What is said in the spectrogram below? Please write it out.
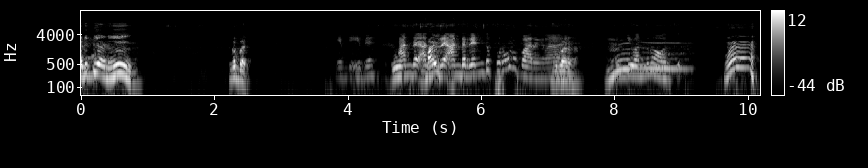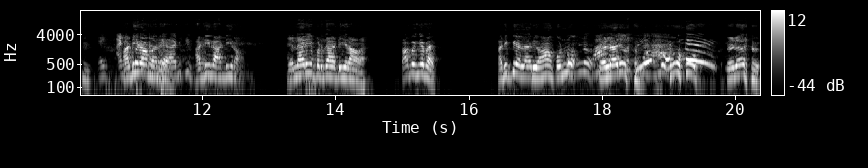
அடிப்பியா நீ? இங்க பாரு. எப்படி எப்படி? ஓ, அந்த அந்த ரெண்டு புருவம் பாருங்களேன். பாருங்க. இப்படி வந்துரும் அவருக்கு. அடிக்கிறான் பாருங்க அடிக்கிறான் அடிக்கிறான். எல்லாரையும் இப்படிதான் அடிக்கிறான் அவன். பாப்பா இங்க பார். அடிப்பி எல்லாரையும். ஆ, கொன்னு. எல்லாரையும். எல்லாரும்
